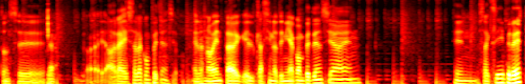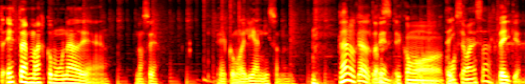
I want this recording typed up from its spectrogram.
Entonces, Claro. ahora esa es la competencia. po. En los 90 él casi no tenía competencia en... en Sí, pero esta, esta es más como una de. No sé. eh, como de Liam Neeson. ¿no? Claro, claro, también. Es como. ¿Cómo se llaman esas? Taken.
